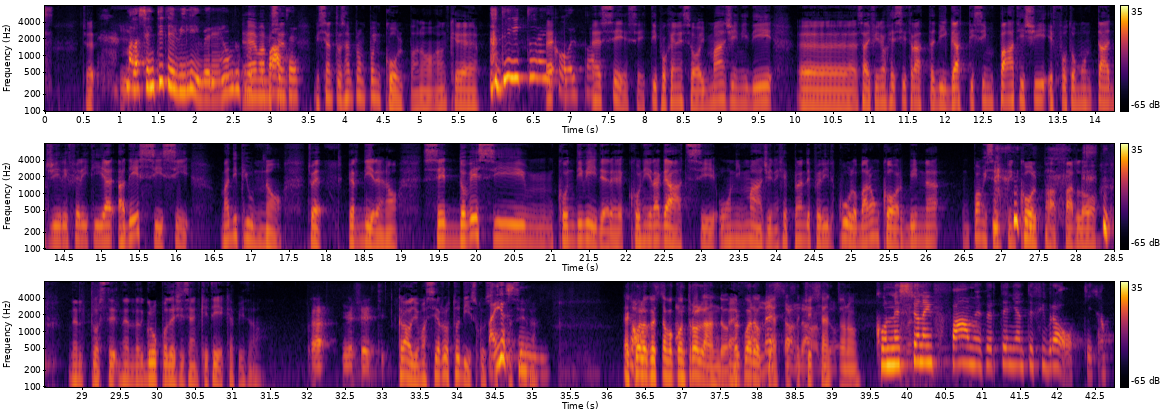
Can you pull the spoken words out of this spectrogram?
Cioè, Ma la sentitevi liberi, non vi eh, ma mi, sen- mi sento sempre un po' in colpa, no? Anche... Addirittura in Eh, colpa. Eh sì, sì, tipo che ne so, immagini di, eh, sai, fino a che si tratta di gatti simpatici e fotomontaggi riferiti a- ad essi, sì, ma di più no. Cioè, per dire, no, se dovessi mh, condividere con i ragazzi un'immagine che prende per il culo Baron Corbin, un po' mi sento in colpa a farlo nel, tuo ste- nel gruppo dove ci sei anche te, capito? Eh, in effetti. Claudio, ma si è rotto disco Ma io stasera? È No, quello che stavo controllando, eh, per quello ho chiesto se ci sentono. Connessione infame per te, niente fibra ottica.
